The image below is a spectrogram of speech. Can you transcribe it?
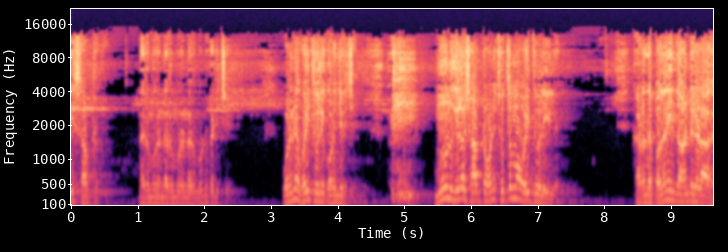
ஐஸ் சாப்பிட்ருக்கு நறுமுறை நறுமுறை நறுமுறைன்னு கடிச்சு. உடனே வயிற்று வலி குறைஞ்சிருச்சு. மூணு கிலோ சாப்பிட்ட உடனே சுத்தமாக வயிற்று வலி இல்லை. கடந்த பதினைந்து ஆண்டுகளாக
